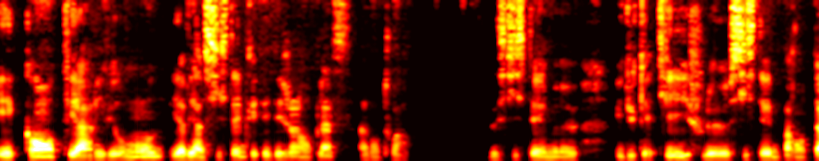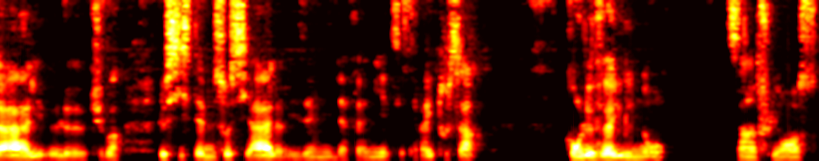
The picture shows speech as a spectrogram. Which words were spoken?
Et quand tu es arrivé au monde, il y avait un système qui était déjà en place avant toi. Le système éducatif, le système parental, le, tu vois, le système social, les amis de la famille, etc. Et tout ça, qu'on le veuille ou non, ça influence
